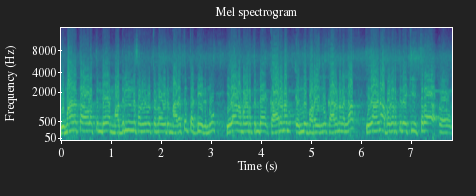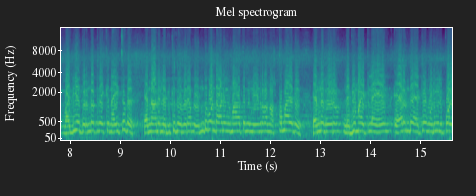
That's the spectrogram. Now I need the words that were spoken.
വിമാനത്താവളത്തിന്റെ മതിലിന് സമീപത്തുള്ള ഒരു മരത്തിൽ തട്ടിയിരുന്നു. ഇതാണ് അപകടത്തിന്റെ കാരണം എന്ന് പറയുന്നു. കാരണമല്ല ഇതാണ് അപകടത്തിലേക്ക് ഇത്ര വലിയ ദുരന്തത്തിലേക്ക് നയിച്ചത് എന്നാണ് ലഭിക്കുന്ന വിവരം. എന്തുകൊണ്ടാണ് വിമാനത്തിന്റെ നിയന്ത്രണം നഷ്ടമായത് എന്ന വിവരം ലഭ്യമായിട്ടുള്ള എയർ- ഇന്ത്യ ഏറ്റവും ഒടുവിൽ ഇപ്പോൾ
